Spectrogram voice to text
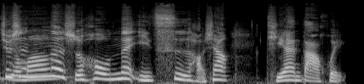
就是那时候那一次好像。提案大会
